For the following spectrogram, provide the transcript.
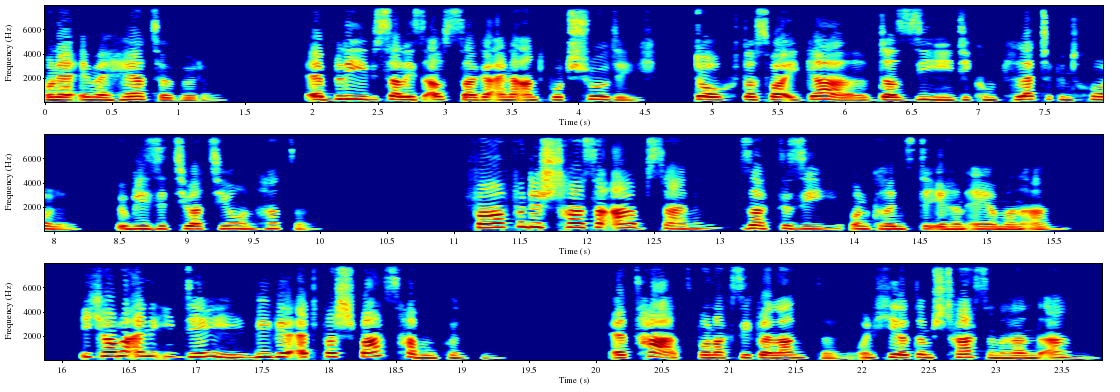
und er immer härter wurde. Er blieb Sallys Aussage eine Antwort schuldig, doch das war egal, da sie die komplette Kontrolle über die Situation hatte. Fahr von der Straße ab, Simon, sagte sie und grinste ihren Ehemann an. Ich habe eine Idee, wie wir etwas Spaß haben könnten. Er tat, wonach sie verlangte, und hielt am Straßenrand an.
